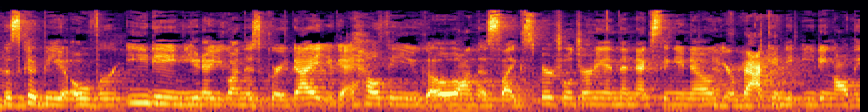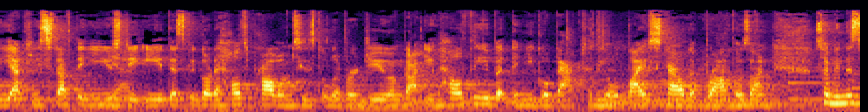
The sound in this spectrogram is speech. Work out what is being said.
This could be overeating. You know, you go on this great diet, you get healthy, you go on this like spiritual journey, and then next thing you know, you're back Every day. into eating all the yucky stuff that you used Yeah. to eat. This could go to health problems. He's delivered you and got you healthy, but then you go back to the old lifestyle that brought those on. So, I mean, this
